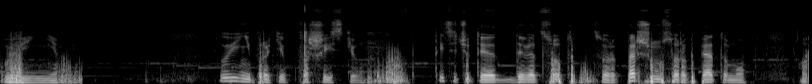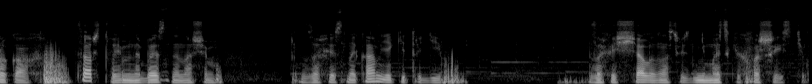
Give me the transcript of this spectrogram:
у війні. У війні проти фашистів в 1941-45 роках. Царство їм небесне нашим захисникам, які тоді захищали нас від німецьких фашистів.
